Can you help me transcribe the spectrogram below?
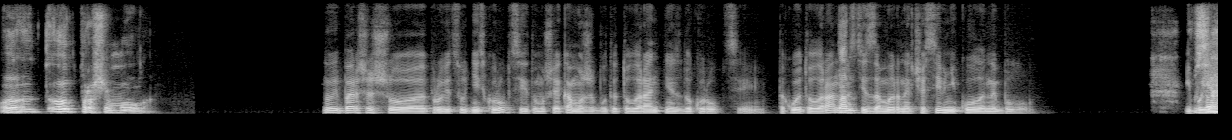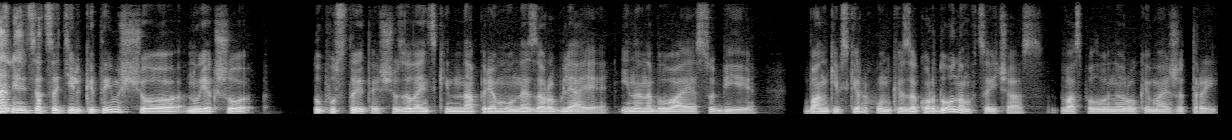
От, от про що мова. Ну і перше, що про відсутність корупції, тому що яка може бути толерантність до корупції? Такої толерантності за мирних часів ніколи не було. І Взагалі- пояснюється це тільки тим, що ну, якщо допустити, що Зеленський напряму не заробляє і не набиває собі банківські рахунки за кордоном в цей час, два з половиною роки, майже три,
